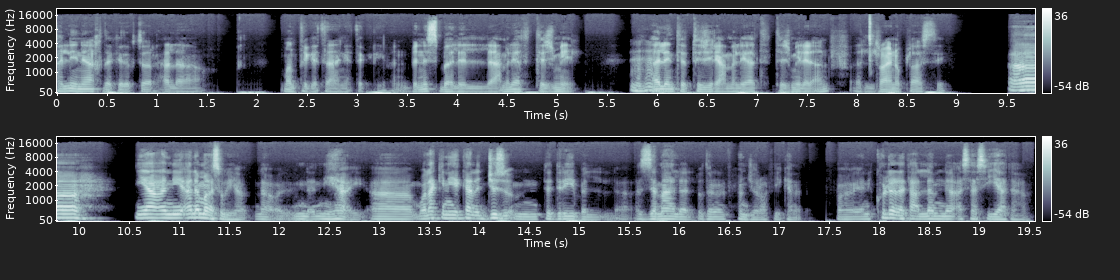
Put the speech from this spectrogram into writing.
خليني أخذك يا دكتور على منطقة ثانية تقريبا. بالنسبة للعمليات التجميل هل أنت بتجري عمليات تجميل الأنف الراينوبلاستي؟ آه يعني أنا ما أسويها لا نهائي. آه ولكن هي كانت جزء من تدريب ال- الزمالة الاذن الحنجره في كندا. فيعني كلنا تعلمنا أساسياتها.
